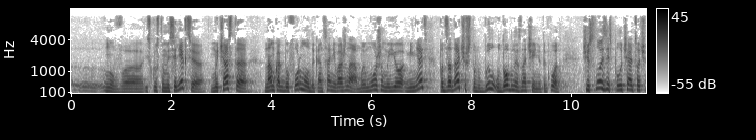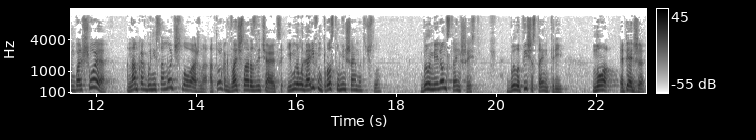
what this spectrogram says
э, ну, в искусственном интеллекте мы часто нам как бы формула до конца не важна. Мы можем ее менять под задачу, чтобы было удобное значение. Так вот, число здесь получается очень большое, нам как бы не само число важно, а то, как два числа различаются. И мы логарифм просто уменьшаем это число. Было миллион, станет 6. Было тысяча, станет 3. Но, опять же,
